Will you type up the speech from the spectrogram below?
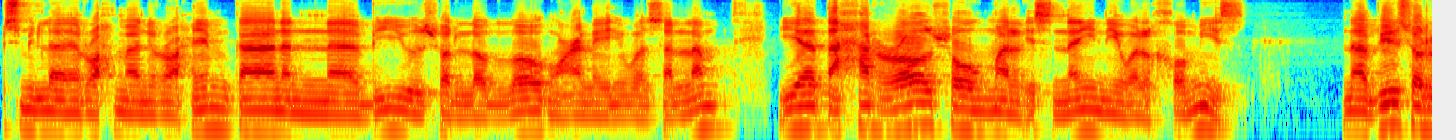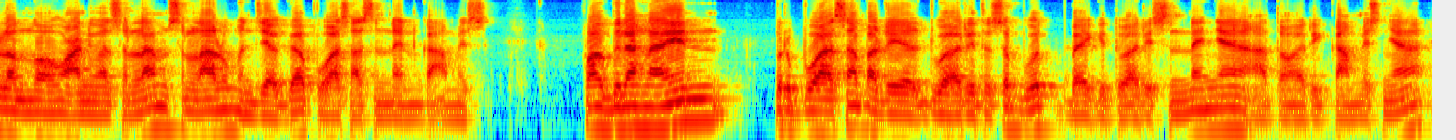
Bismillahirrahmanirrahim. Kana Nabi sallallahu alaihi wasallam yataharra shaumal isnaini wal khamis. Nabi sallallahu alaihi wasallam selalu menjaga puasa Senin Kamis. Fadilah lain berpuasa pada dua hari tersebut, baik itu hari Seninnya atau hari Kamisnya,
